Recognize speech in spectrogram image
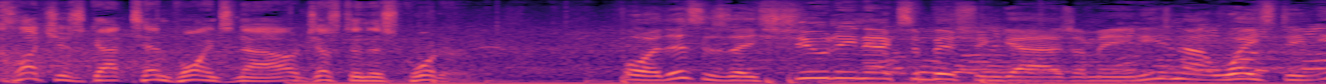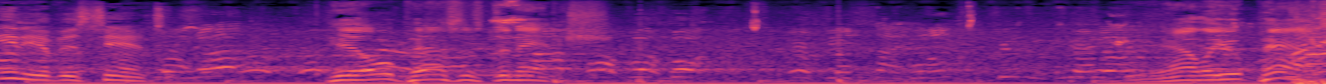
Clutch has got 10 points now just in this quarter. Boy, this is a shooting exhibition, guys. I mean, he's not wasting any of his chances. Hill passes to Nash. The alley-oop pass.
